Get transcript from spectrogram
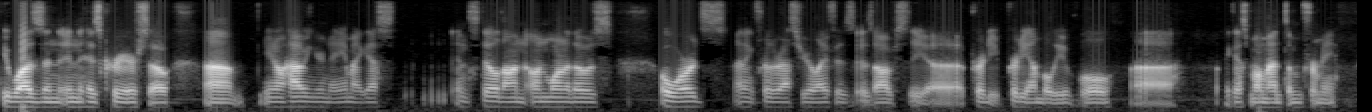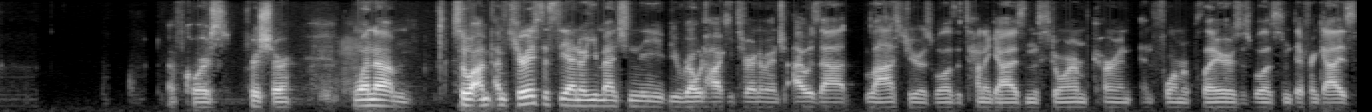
he was in, in his career. So um, you know having your name, I guess, instilled on on one of those awards, I think for the rest of your life is is obviously a pretty pretty unbelievable, uh, I guess, momentum for me. Of course, for sure. When um, so I'm I'm curious to see. I know you mentioned the the road hockey tournament I was at last year, as well as a ton of guys in the Storm, current and former players, as well as some different guys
